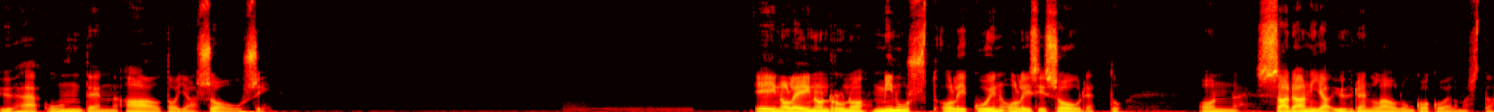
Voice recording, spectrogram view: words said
yhä unten aaltoja sousi. Eino Leinon runo Minust oli kuin olisi soudettu on sadan ja yhden laulun kokoelmasta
